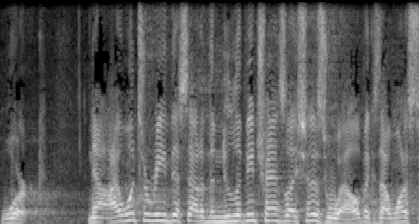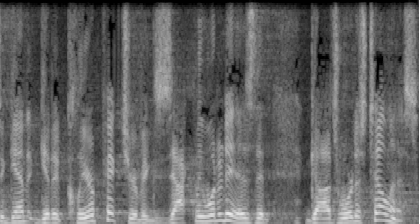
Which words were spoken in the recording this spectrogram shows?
work. Now, I want to read this out of the New Living Translation as well, because I want us to get, get a clear picture of exactly what it is that God's Word is telling us.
